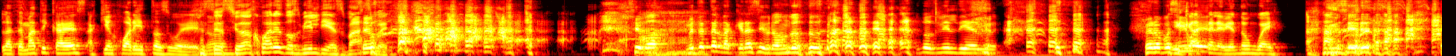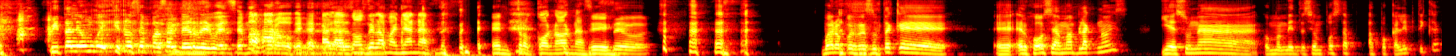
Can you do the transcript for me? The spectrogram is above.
la temática es aquí en Juaritos, güey. ¿no? Sí, Ciudad Juárez 2010, vas, güey. Sí, vos, métete el vaqueras y broncos 2010, güey. Pero pues y sí, quédatele viendo un güey. Pítale a un güey que no se pasa en verde, güey, el semáforo, güey. A las 2 de la mañana. En troconón, así. Sí, güey. bueno, pues resulta que eh, el juego se llama Black Noise y es una como ambientación post-apocalíptica.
